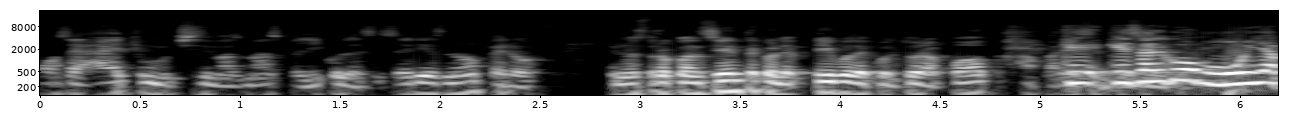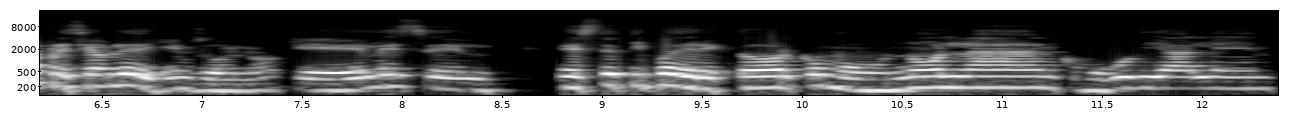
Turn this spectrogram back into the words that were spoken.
o sea, ha hecho muchísimas más películas y series, ¿no? Pero en nuestro consciente colectivo de cultura pop aparece. Que, es algo muy apreciable de James Gunn, ¿no? Que él es el, este tipo de director como Nolan, como Woody Allen,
